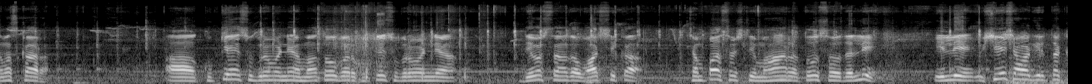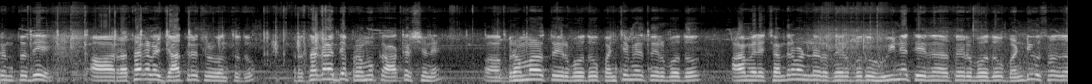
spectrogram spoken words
ನಮಸ್ಕಾರ. ಕುಕ್ಕೆ ಸುಬ್ರಹ್ಮಣ್ಯ ಮಹತೋಬರ ಕುಕ್ಕೆ ಸುಬ್ರಹ್ಮಣ್ಯ ದೇವಸ್ಥಾನದ ವಾರ್ಷಿಕ ಚಂಪಾಷಷ್ಠಿ ಮಹಾರಥೋತ್ಸವದಲ್ಲಿ ಇಲ್ಲಿ ವಿಶೇಷವಾಗಿರ್ತಕ್ಕಂಥದ್ದೇ ಆ ರಥಗಳ ಜಾತ್ರೆ ತಿಳುವಂಥದ್ದು ರಥಗಳದ್ದೇ ಪ್ರಮುಖ ಆಕರ್ಷಣೆ. ಬ್ರಹ್ಮ ರಥ ಇರ್ಬೋದು, ಪಂಚಮಿ ರಥ ಇರ್ಬೋದು, ಆಮೇಲೆ ಚಂದ್ರಮಂಡಲ ರಥ ಇರ್ಬೋದು, ಹೂವಿನ ತೇರಿನ ರಥ ಇರ್ಬೋದು, ಬಂಡಿ ಉತ್ಸವದ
